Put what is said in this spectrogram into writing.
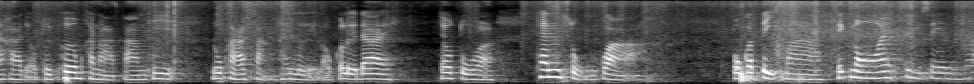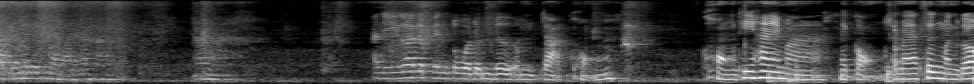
นะคะ เดี๋ยวไปเพิ่มขนาดตามที่ลูกค้าสั่งให้เลย เราก็เลยได้เจ้าตัวแท่นสูงกว่าปกติมาเล็กน้อย4เซนก็อาจจะไม่เล็กน้อยนะคะอ่าอั นี้ก็จะเป็นตัวเดิมๆจากของของที่ให้มาในกล่องใช่ไหมซึ่งมันก็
